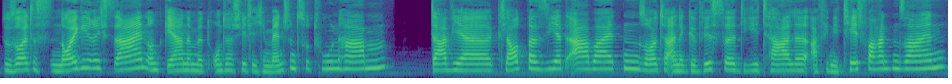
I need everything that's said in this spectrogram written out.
Du solltest neugierig sein und gerne mit unterschiedlichen Menschen zu tun haben. Da wir cloudbasiert arbeiten, sollte eine gewisse digitale Affinität vorhanden sein.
